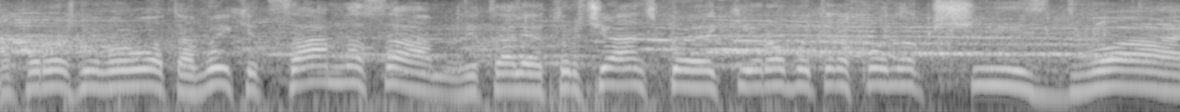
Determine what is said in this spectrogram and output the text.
на порожні ворота. Вихід сам на сам Віталія Турчанського, який робить рахунок 6-2.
